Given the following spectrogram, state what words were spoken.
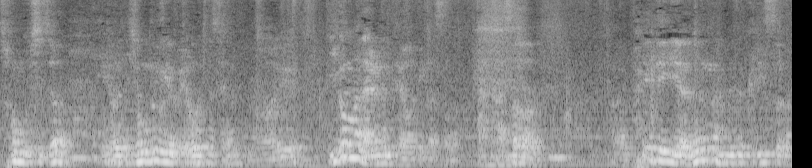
처음 보시죠? 이 정도면 외워두세요. 어, 이- 이것만 알면 돼요, 어디 가서. 딱 가서 어, 파이데이아는 하면서 그리스어로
